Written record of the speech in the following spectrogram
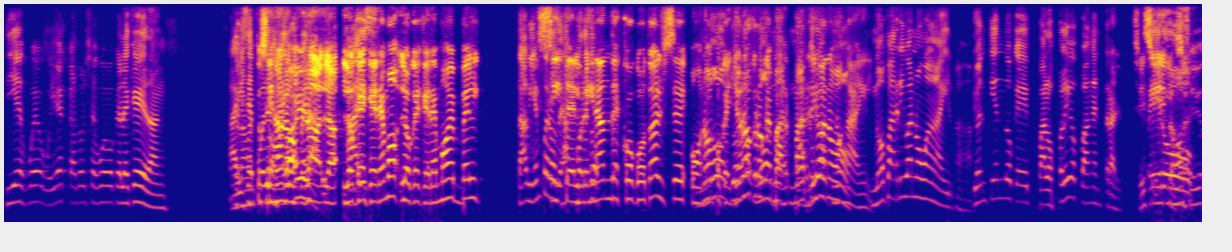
10 juegos, 10, 14 juegos que le quedan. Ahí se Realmente puede Sí, no, no, ahí- no, lo, que queremos, lo que queremos es ver Está bien, pero si de- por eso- terminan de escocotarse o no, porque yo, no, creo que para, arriba creo- no, van a ir. No, para arriba no van a ir. Ajá. Yo entiendo que para los playoffs van a entrar. sí, sí, pero- sí,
